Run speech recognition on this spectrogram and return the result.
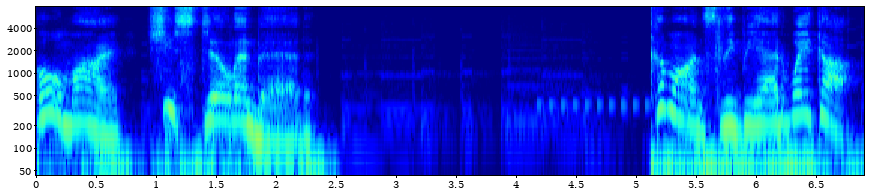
Oh my, she's still in bed. Come on, sleepyhead, wake up.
